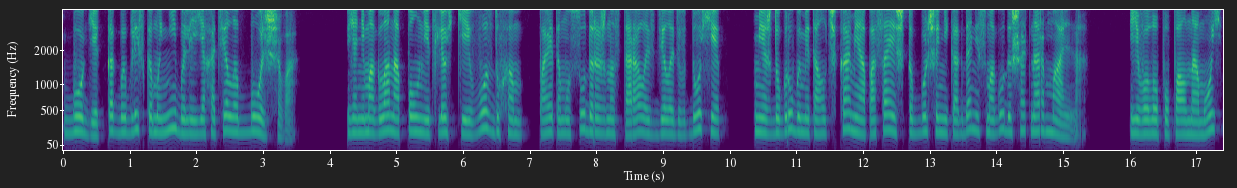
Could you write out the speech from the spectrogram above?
Боги, как бы близко мы ни были, я хотела большего. Я не могла наполнить легкие воздухом, поэтому судорожно старалась сделать вдохи между грубыми толчками, опасаясь, что больше никогда не смогу дышать нормально. Его лоб упал на мой,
